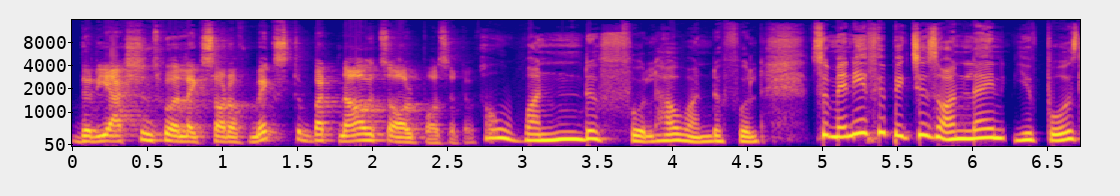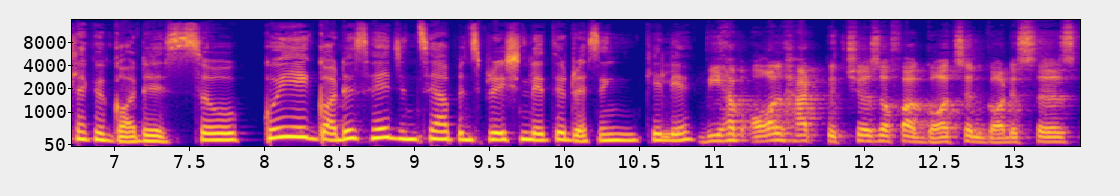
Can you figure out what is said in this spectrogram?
the reactions were like sort of mixed, but now it's all positive. Oh, wonderful. How wonderful. So many of your pictures online, you pose like a goddess. So koi ek goddess hai jinse aap inspiration lete ho dressing ke liye? We have all had pictures of our gods and goddesses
